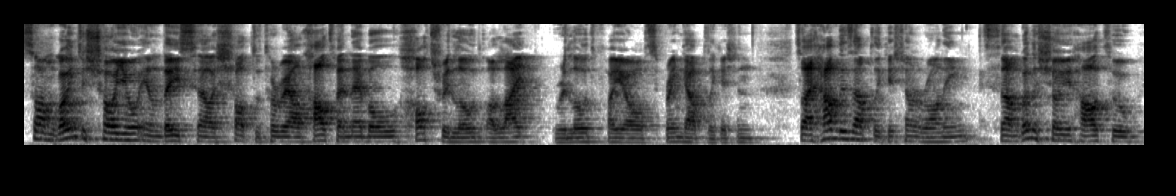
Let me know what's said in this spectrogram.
So I'm going to show you in this uh, short tutorial how to enable hot reload or live reload for your Spring application. So I have this application running. So I'm going to show you how to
